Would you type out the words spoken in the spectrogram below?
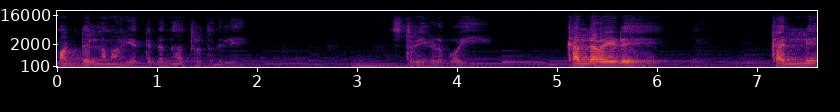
മഗ്ദലിന മറിയത്തിന്റെ നേതൃത്വത്തിലെ സ്ത്രീകൾ പോയി. കല്ലറയുടെ കല്ല്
